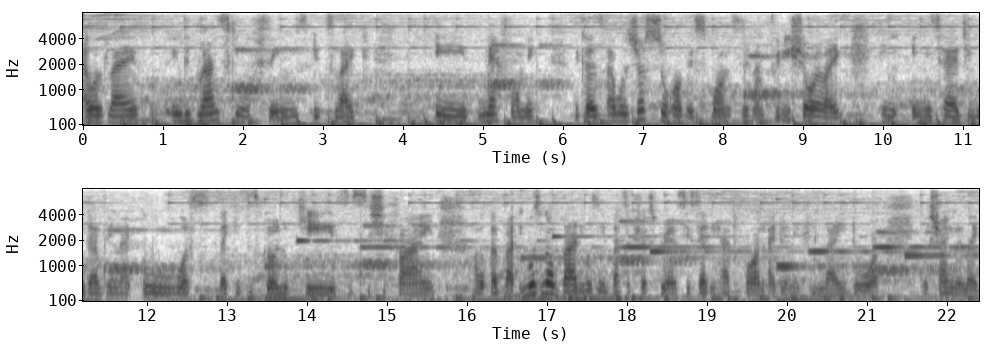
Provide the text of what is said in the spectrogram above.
I was like, in the grand scheme of things, it's like a meh for me because I was just so unresponsive. I'm pretty sure, like in in his head, he would have been like, "Oh, what's like? Is this girl okay? Is this is she fine?" However, it was not bad. It wasn't a bad sexual experience. He said he had fun. I don't know if he lied or was trying to like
